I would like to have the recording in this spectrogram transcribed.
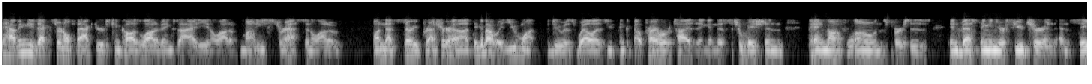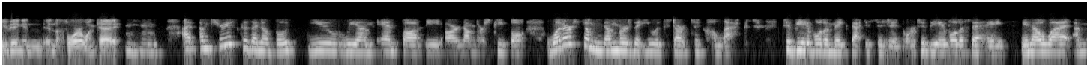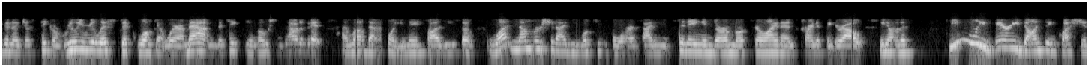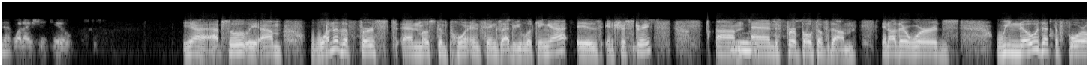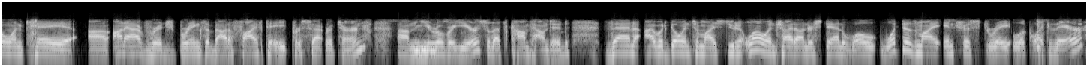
having these external factors can cause a lot of anxiety and a lot of money stress and a lot of unnecessary pressure. Uh, think about what you want to do as well as you think about prioritizing in this situation, paying off loans versus investing in your future and, and saving in, in the 401k. Mm-hmm. I, am curious because I know both you, Liam, and Fozzie are numbers people. What are some numbers that you would start to collect to be able to make that decision or to be able to say, you know what, I'm going to just take a really realistic look at where I'm at. I'm going to take the emotions out of it. I love that point you made, Fozzie. So, what numbers should I be looking for if I'm sitting in Durham, North Carolina, and trying to figure out, you know, this seemingly very daunting question of what I should do? Yeah, absolutely. Um, one of the first and most important things I'd be looking at is interest rates, um, mm. and for both of them. In other words, we know that the 401k uh, on average brings about a 5 to 8% return um, mm-hmm. year over year, so that's compounded. Then I would go into my student loan and try to understand well, what does my interest rate look like there?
